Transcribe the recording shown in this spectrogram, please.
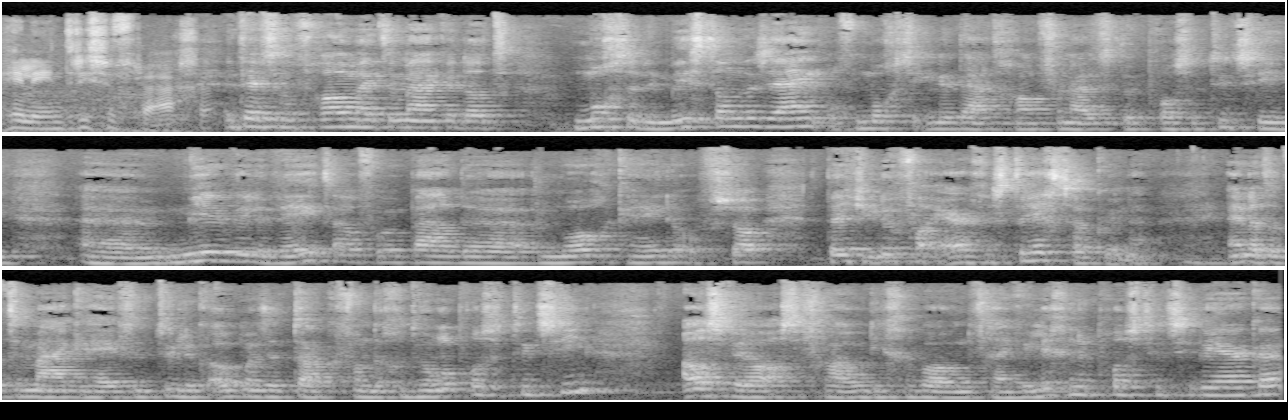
Helene Driessen vragen. Het heeft er vooral mee te maken dat mochten er misstanden zijn... of mocht je inderdaad gewoon vanuit de prostitutie uh, meer willen weten over bepaalde mogelijkheden of zo... dat je in ieder geval ergens terecht zou kunnen. En dat het te maken heeft natuurlijk ook met de tak van de gedwongen prostitutie... als wel als de vrouwen die gewoon vrijwillig in de prostitutie werken...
